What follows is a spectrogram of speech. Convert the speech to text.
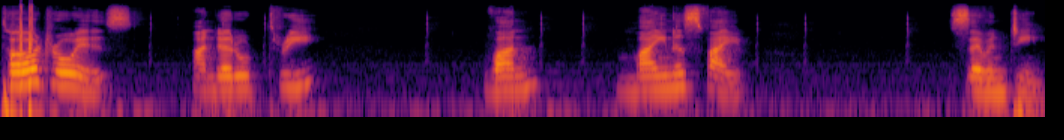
Third row is under root 3, 1, minus 5, 17.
